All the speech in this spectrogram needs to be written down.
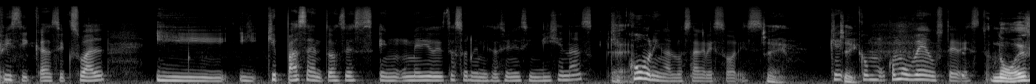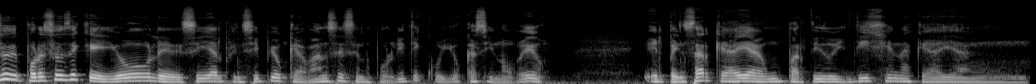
física, sexual. Y, y, qué pasa entonces en medio de estas organizaciones indígenas que cubren a los agresores? Sí. ¿cómo, ve usted esto? No, eso, por eso es de que yo le decía al principio que avances en lo político yo casi no veo. El pensar que haya un partido indígena, que hayan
